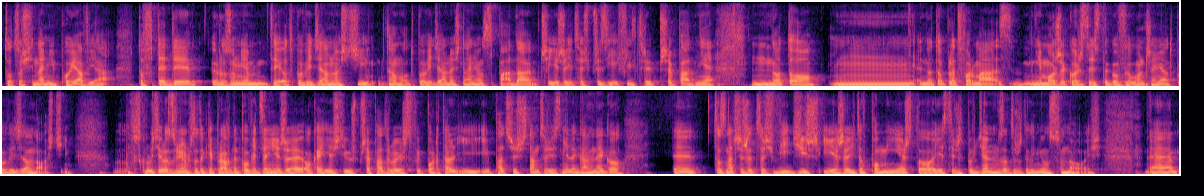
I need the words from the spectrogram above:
to, co się na niej pojawia, to wtedy, rozumiem, tej odpowiedzialności, tą odpowiedzialność na nią spada czy jeżeli coś przez jej filtry przepadnie, no to, mm, no to platforma nie może korzystać z tego wyłączenia odpowiedzialności. W skrócie rozumiem, że to takie prawne powiedzenie, że ok, jeśli już przepatrujesz swój portal i, i patrzysz, czy tam coś jest nielegalnego, y, to znaczy, że coś widzisz i jeżeli to pominiesz, to jesteś odpowiedzialny za to, że tego nie usunąłeś. E,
